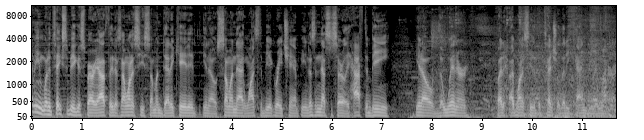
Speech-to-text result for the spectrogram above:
I mean, what it takes to be a Gaspari athlete is I want to see someone dedicated, you know, someone that wants to be a great champion. Doesn't necessarily have to be, you know, the winner, but I want to see the potential that he can be a winner.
